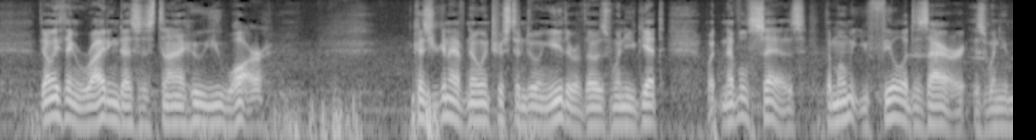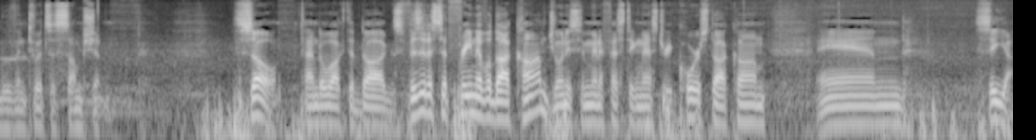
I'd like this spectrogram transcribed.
the only thing writing does is deny who you are. Because you're going to have no interest in doing either of those when you get what Neville says the moment you feel a desire is when you move into its assumption. So, time to walk the dogs. Visit us at freeneville.com. Join us at manifestingmasterycourse.com. And see ya.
